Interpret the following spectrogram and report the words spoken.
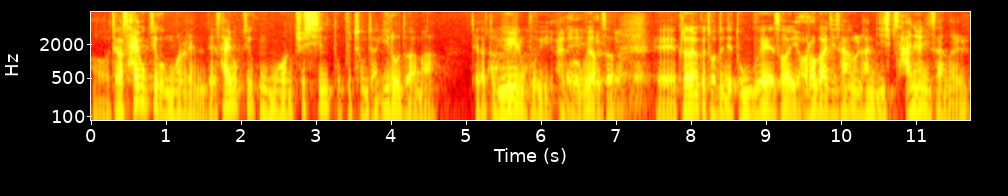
어, 제가 사회복지 공무원을 했는데 사회복지 공무원 출신 또 구청장 1호도 아마 제가 또 유일무이할 네, 거고요. 그래서 그렇군요. 예, 그러다 보니까 저도 이제 동구에서 여러 가지 상을 한 24년 이상을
